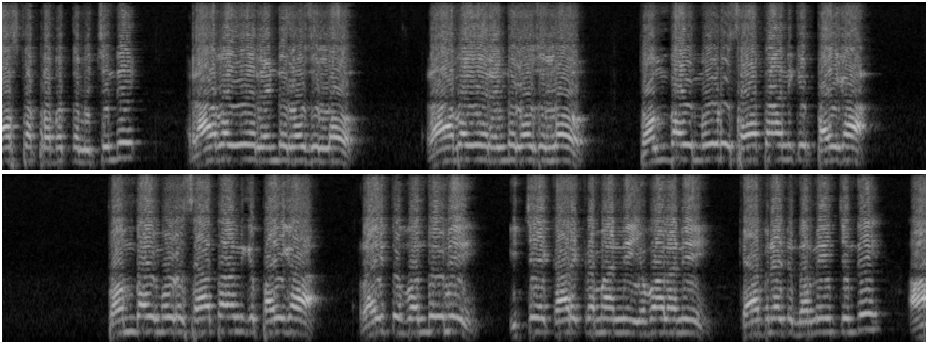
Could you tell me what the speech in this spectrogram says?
రాష్ట్ర ప్రభుత్వం ఇచ్చింది. రాబోయే రెండు రోజుల్లో రాబోయే రెండు రోజుల్లో తొంభై మూడు శాతానికి పైగా తొంభై మూడు శాతానికి పైగా రైతు బంధువుని ఇచ్చే కార్యక్రమాన్ని ఇవ్వాలని కేబినెట్ నిర్ణయించింది. ఆ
